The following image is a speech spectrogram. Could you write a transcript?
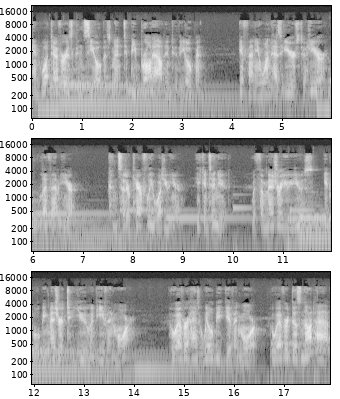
and whatever is concealed is meant to be brought out into the open. If anyone has ears to hear, let them hear. Consider carefully what you hear, he continued. With the measure you use, it will be measured to you and even more. Whoever has will be given more, whoever does not have,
